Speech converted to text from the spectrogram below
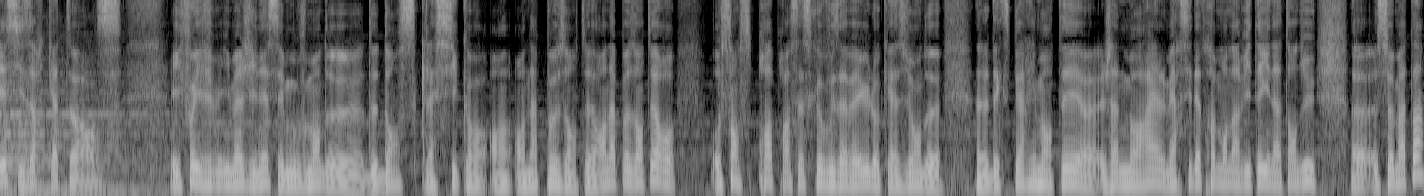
est 6h14. Et il faut imaginer ces mouvements de, danse classique en, apesanteur. En apesanteur au, sens propre, hein, c'est ce que vous avez eu l'occasion euh, d'expérimenter, euh, Jeanne Morel. Merci d'être mon invité inattendu euh, ce matin.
